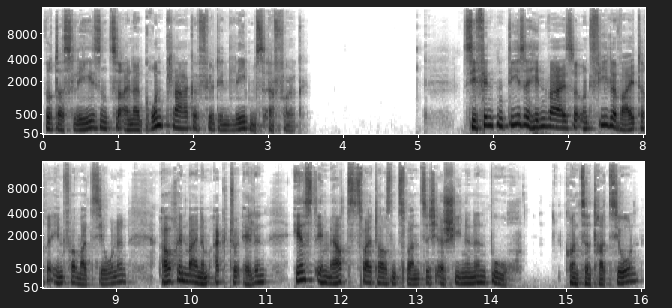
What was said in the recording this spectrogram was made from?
wird das Lesen zu einer Grundlage für den Lebenserfolg. Sie finden diese Hinweise und viele weitere Informationen auch in meinem aktuellen, erst im März 2020 erschienenen Buch Konzentration,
